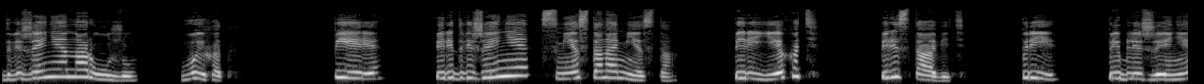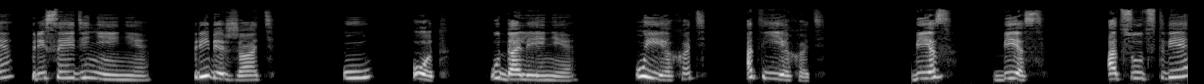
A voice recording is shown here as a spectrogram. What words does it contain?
Движение наружу. Выход. Пере. Передвижение с места на место. Переехать. Переставить. При. Приближение. Присоединение. Прибежать. У. От. Удаление. Уехать. Отъехать. Без. Без. Отсутствие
